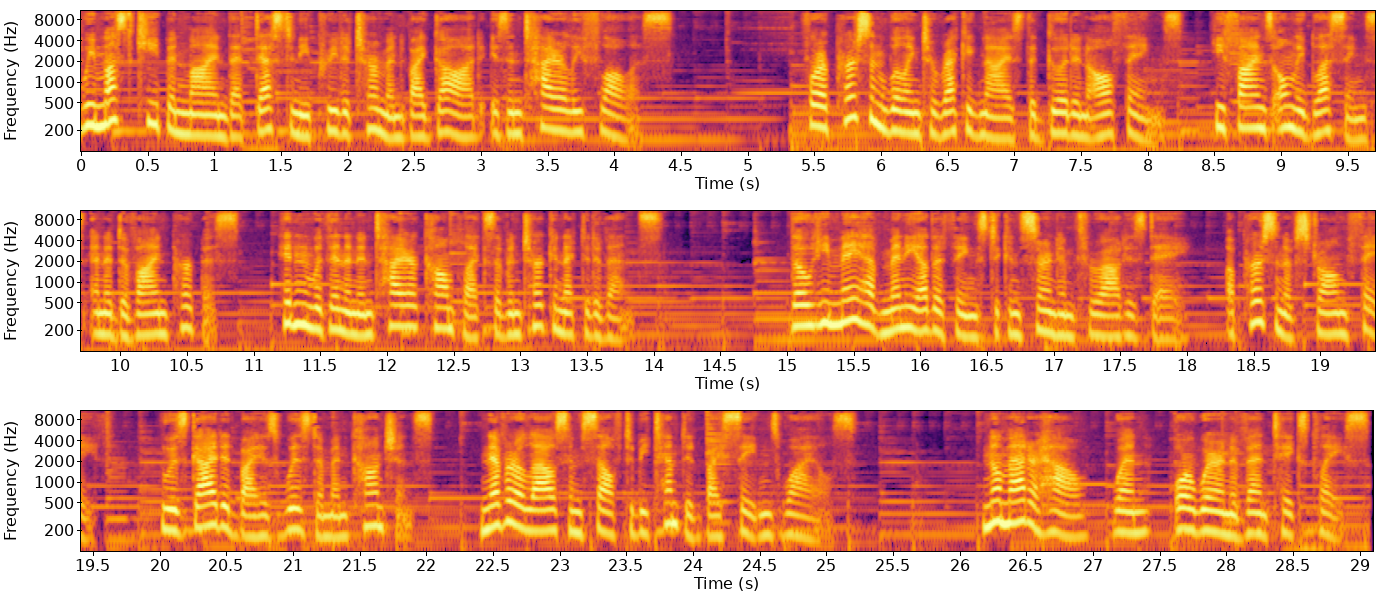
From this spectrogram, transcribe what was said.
We must keep in mind that destiny predetermined by God is entirely flawless. For a person willing to recognize the good in all things, he finds only blessings and a divine purpose, hidden within an entire complex of interconnected events. Though he may have many other things to concern him throughout his day, a person of strong faith, who is guided by his wisdom and conscience, never allows himself to be tempted by Satan's wiles. No matter how, when, or where an event takes place,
